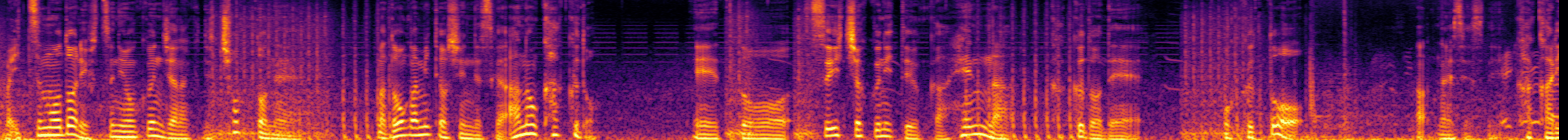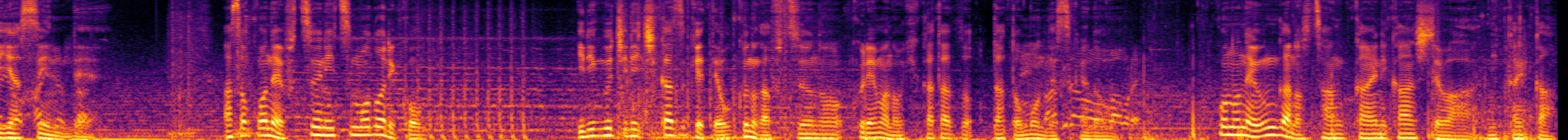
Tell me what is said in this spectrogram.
まあ、いつも通り普通に置くんじゃなくてちょっとね、まあ、動画見てほしいんですがあの角度。えっ、ー、と垂直にというか変な角度で置くとあナイスですねかかりやすいんであそこね普通にいつも通りこう入り口に近づけて置くのが普通のクレーマーの置き方だと思うんですけどこのね運河の3階に関しては2階か。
